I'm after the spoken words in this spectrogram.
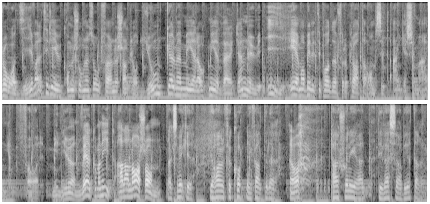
Rådgivare till EU-kommissionens ordförande Jean-Claude Juncker med mera och medverkar nu i e-mobility-podden för att prata om sitt engagemang för miljön. Välkommen hit Allan Larsson! Tack så mycket. Jag har en förkortning för allt det där. Ja. Pensionerad diversearbetare.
